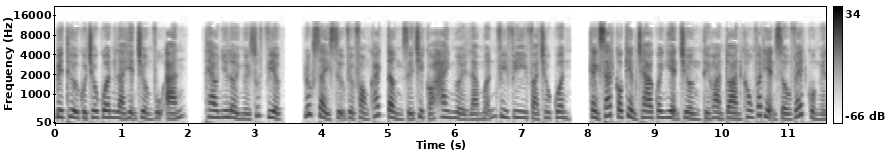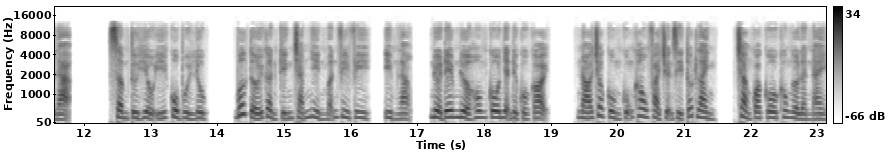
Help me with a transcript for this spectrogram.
Biệt thự của châu quân là hiện trường vụ án. Theo như lời người giúp việc, lúc xảy sự việc phòng khách tầng dưới chỉ có hai người là mẫn vi vi và châu quân. Cảnh sát có kiểm tra quanh hiện trường thì hoàn toàn không phát hiện dấu vết của người lạ. Sầm từ hiểu ý của bùi lục, bước tới gần kính chắn nhìn mẫn vi vi im lặng. Nửa đêm nửa hôm cô nhận được cuộc gọi. Nói cho cùng cũng không phải chuyện gì tốt lành. Chẳng qua cô không ngờ lần này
